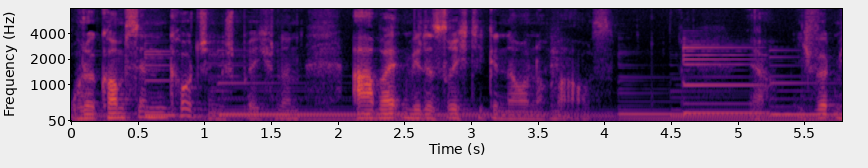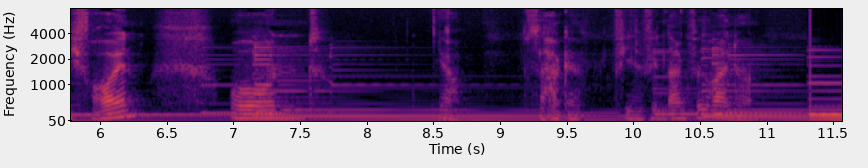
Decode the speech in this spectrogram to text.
Oder kommst in ein Coaching-Gespräch und dann arbeiten wir das richtig genau nochmal aus. Ja, ich würde mich freuen. Und ja, sage vielen, vielen Dank fürs Reinhören.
